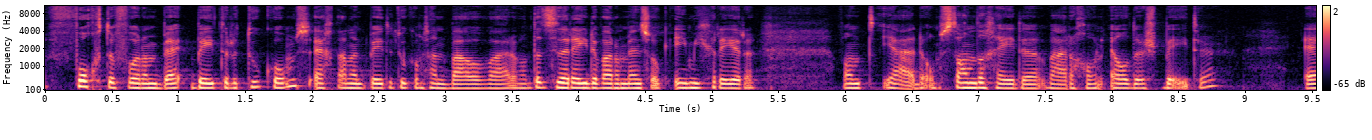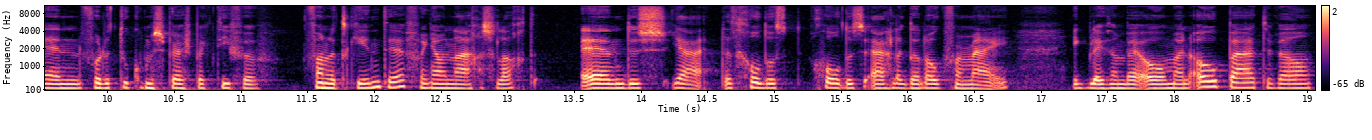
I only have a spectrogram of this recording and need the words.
vochten voor een betere toekomst. Echt aan een betere toekomst aan het bouwen waren. Want dat is de reden waarom mensen ook emigreren. Want ja, de omstandigheden waren gewoon elders beter. En voor de toekomstperspectieven van het kind, hè, van jouw nageslacht. En dus ja, dat gold dus, gold dus eigenlijk dan ook voor mij. Ik bleef dan bij oma en opa, terwijl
